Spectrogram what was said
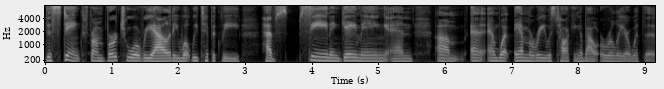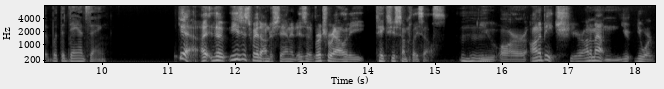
distinct from virtual reality, what we typically have seen in gaming and um, and, and what Anne Marie was talking about earlier with the with the dancing. Yeah, I, the easiest way to understand it is that virtual reality takes you someplace else. Mm-hmm. You are on a beach, you're on a mountain, you you are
